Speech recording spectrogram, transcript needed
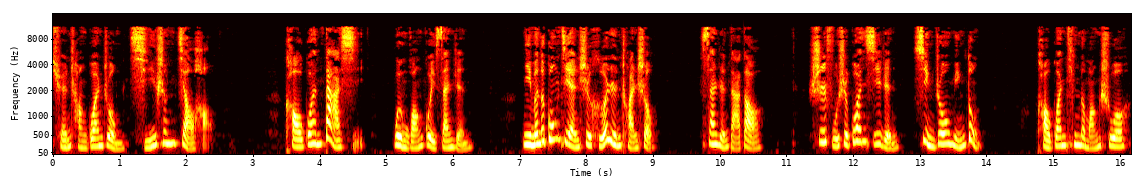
全场观众齐声叫好。考官大喜，问王贵三人：“你们的弓箭是何人传授？”三人答道：“师傅是关西人，姓周，名栋。”考官听了，忙说：“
